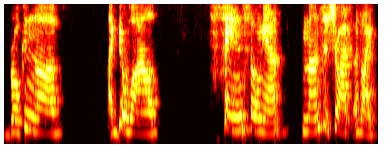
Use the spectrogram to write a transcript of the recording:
Broken Love, like The Wild, Saint Asonia, Monster Truck. I was like,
